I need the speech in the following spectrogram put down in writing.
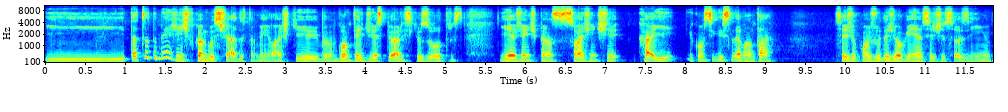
E tá tudo bem a gente ficar angustiado também. Eu acho que vão ter dias piores que os outros e a gente pensa só a gente cair e conseguir se levantar. Seja com a ajuda de alguém, ou seja sozinho,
